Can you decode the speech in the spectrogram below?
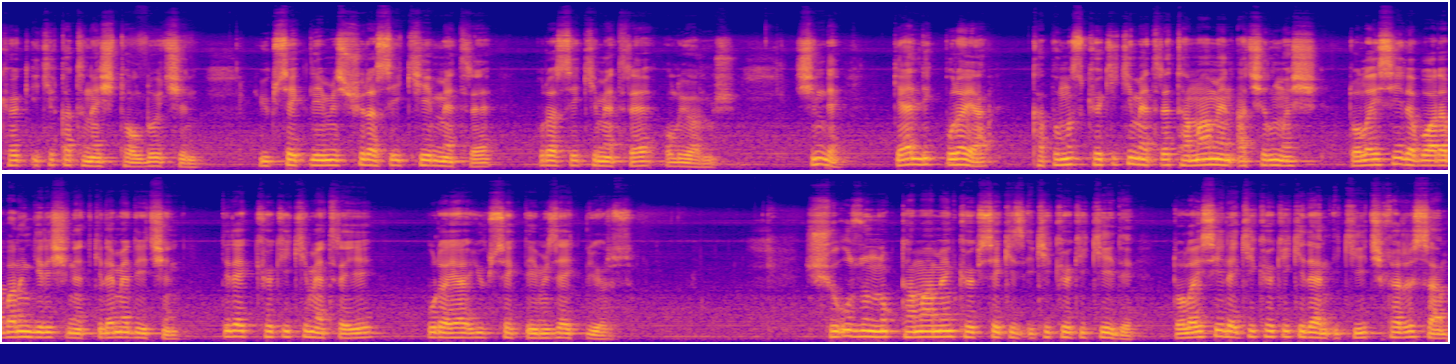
kök 2 katına eşit olduğu için yüksekliğimiz şurası 2 metre, burası 2 metre oluyormuş. Şimdi geldik buraya. Kapımız kök 2 metre tamamen açılmış. Dolayısıyla bu arabanın girişini etkilemediği için direkt kök 2 metreyi buraya yüksekliğimize ekliyoruz. Şu uzunluk tamamen kök 8, 2 kök 2 idi. Dolayısıyla 2 kök 2'den 2'yi çıkarırsam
